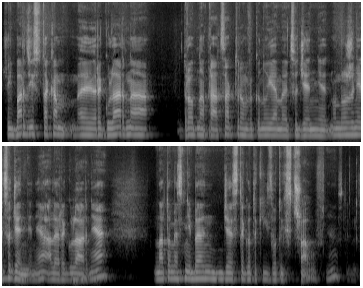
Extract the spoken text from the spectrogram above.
Czyli bardziej jest taka regularna drobna praca, którą wykonujemy codziennie, no może nie codziennie, nie? ale regularnie. Natomiast nie będzie z tego takich złotych strzałów. Nie? Tego,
